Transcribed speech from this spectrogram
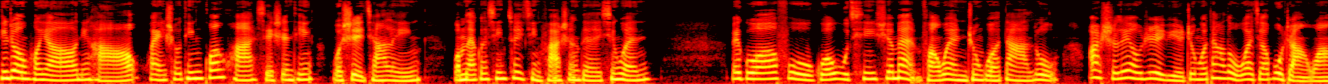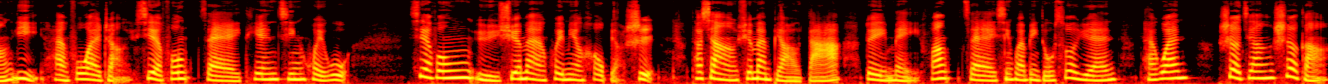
听众朋友，您好，欢迎收听《光华随身听》，我是嘉玲。我们来关心最近发生的新闻。美国副国务卿薛曼访问中国大陆，二十六日与中国大陆外交部长王毅和副外长谢峰在天津会晤。谢峰与薛曼会面后表示，他向薛曼表达对美方在新冠病毒溯源、台湾、涉江、涉港、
